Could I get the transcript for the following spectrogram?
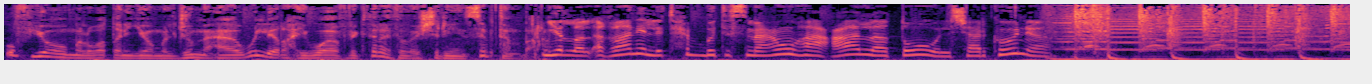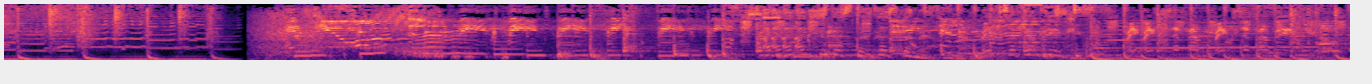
وفي يوم الوطني يوم الجمعة واللي راح يوافق 23 سبتمبر. يلا الأغاني اللي تحبوا تسمعوها على طول شاركونا هنا أنت تستمع إلى Mix FM Radio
